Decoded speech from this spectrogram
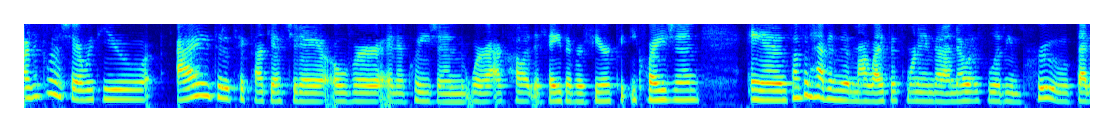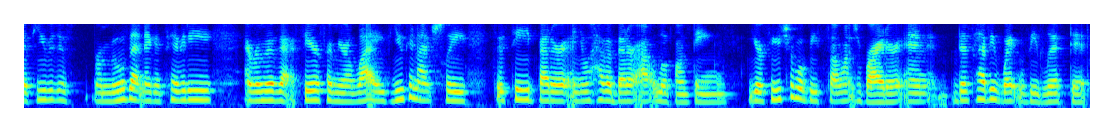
I just want to share with you. I did a TikTok yesterday over an equation where I call it the faith over fear equation. And something happened in my life this morning that I know is living proof that if you would just remove that negativity and remove that fear from your life, you can actually succeed better and you'll have a better outlook on things. Your future will be so much brighter and this heavy weight will be lifted.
